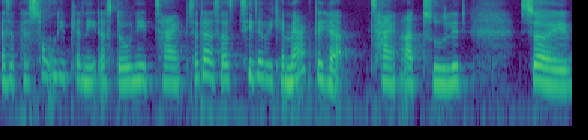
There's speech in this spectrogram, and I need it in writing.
altså personlige planeter stående i et tegn, så er det altså også tit, at vi kan mærke det her tegn ret tydeligt. Så øh,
